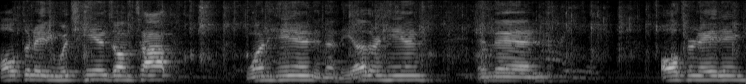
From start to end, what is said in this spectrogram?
alternating which hand's on top one hand and then the other hand, and then alternating.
